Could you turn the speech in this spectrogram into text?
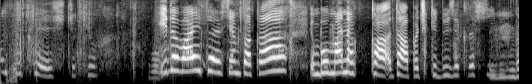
Підписчиків. І давайте всім пока, бо в мене тапочки дуже красиві.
